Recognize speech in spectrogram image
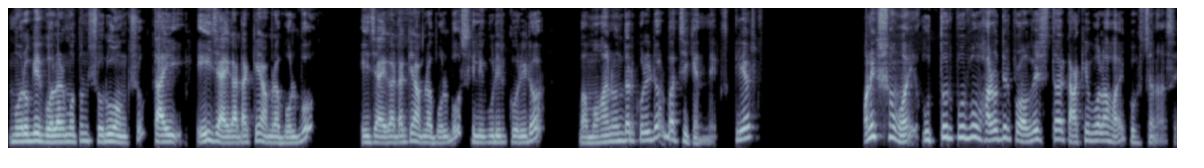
মোরগের গলার মতন সরু অংশ। তাই এই জায়গাটাকে আমরা বলব এই জায়গাটাকে আমরা বলব শিলিগুড়ির করিডোর বা মহানন্দার করিডোর বা চিকেন নেক্স ক্লিয়ার অনেক সময় উত্তর পূর্ব ভারতের প্রবেশদ্বার কাকে বলা হয়? কোশ্চেন আসে।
